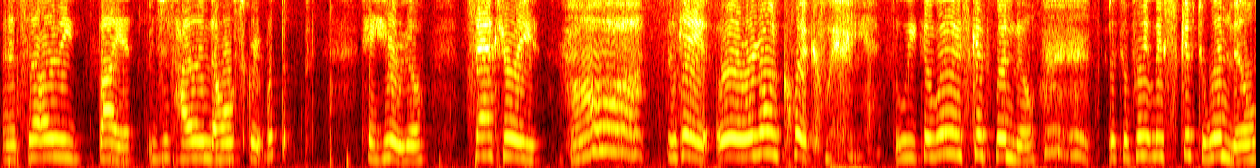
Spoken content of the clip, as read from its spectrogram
And it's not letting me buy it. It's just highlighting the whole screen. What the? Okay, here we go. Factory. okay, we're going quick. we completely skipped windmill. We completely skipped windmill,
